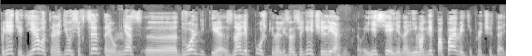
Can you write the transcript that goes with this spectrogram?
понимаете, я вот родился в центре, у меня э, дворники знали Пушкина, Александра Сергеевича Лермонтова, Есенина, они могли по памяти прочитать.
